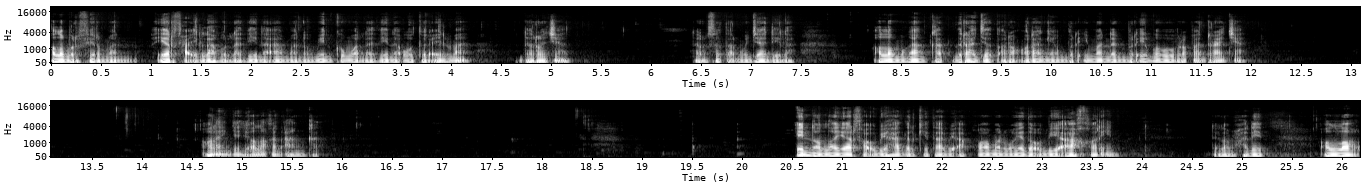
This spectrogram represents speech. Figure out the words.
Allah berfirman, "Yarfa'illahu alladhina amanu minkum walladhina utul ilma darajat." Dalam surat Al-Mujadilah, Allah mengangkat derajat orang-orang yang beriman dan berilmu beberapa derajat. Allah yang jadi Allah akan angkat. Inna Allah yarfa'u bihadzal kitabi aqwaman wa yada'u bi akharin. Dalam hadis Allah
